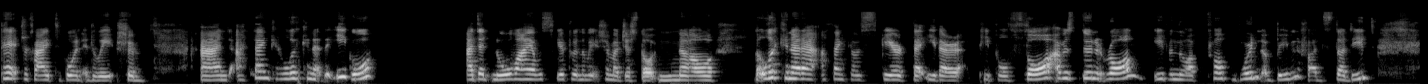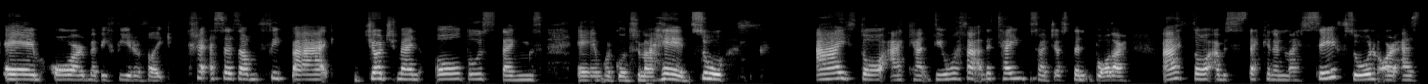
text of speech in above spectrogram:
petrified to go into the weight room. And I think looking at the ego, I didn't know why I was scared to go in the weight room. I just thought, no. But looking at it, I think I was scared that either people thought I was doing it wrong, even though I probably wouldn't have been if I'd studied, um, or maybe fear of like criticism, feedback, judgment, all those things um, were going through my head. So I thought I can't deal with that at the time, so I just didn't bother. I thought I was sticking in my safe zone, or as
